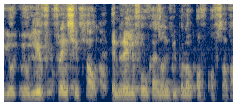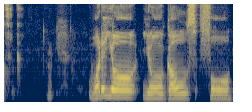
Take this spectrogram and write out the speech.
you, you leave friendship out and really focus on people of, of, of South Africa. What are your your goals for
